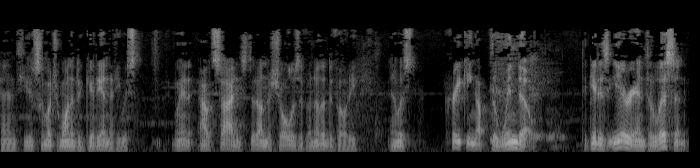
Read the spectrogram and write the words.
And he so much wanted to get in that he was, went outside, he stood on the shoulders of another devotee and was creaking up the window to get his ear in to listen.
